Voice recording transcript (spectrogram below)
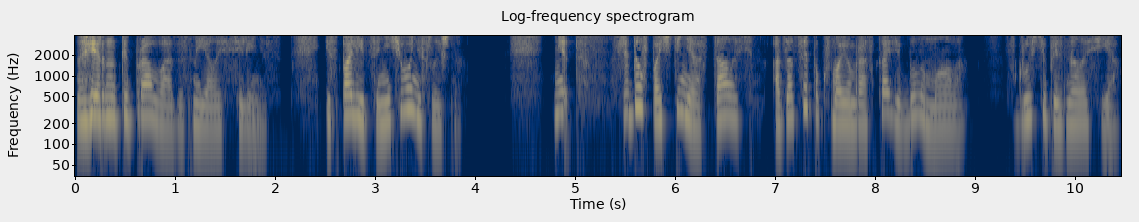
«Наверное, ты права», — засмеялась Селенис. «Из полиции ничего не слышно?» «Нет, следов почти не осталось, а зацепок в моем рассказе было мало», — с грустью призналась я.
